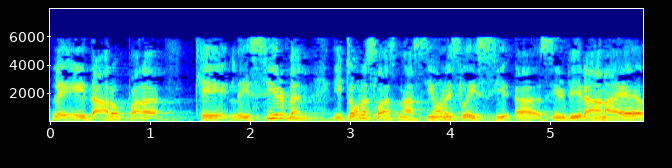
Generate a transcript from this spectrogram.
le he dado para que le sirven. Y todas las naciones le uh, servirán a él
